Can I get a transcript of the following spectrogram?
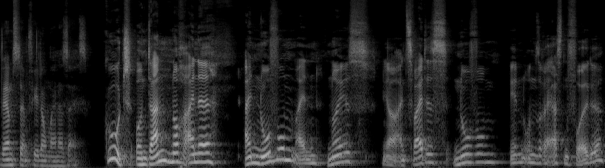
wärmste Empfehlung meinerseits. Gut, und dann noch eine, ein Novum, ein neues, ja, ein zweites Novum in unserer ersten Folge.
